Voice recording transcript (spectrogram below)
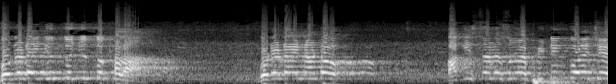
গোটাটাই যুদ্ধ যুদ্ধ খেলা। গোটাটাই নাটক। পাকিস্তানের সঙ্গে ফিটিং করেছে।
